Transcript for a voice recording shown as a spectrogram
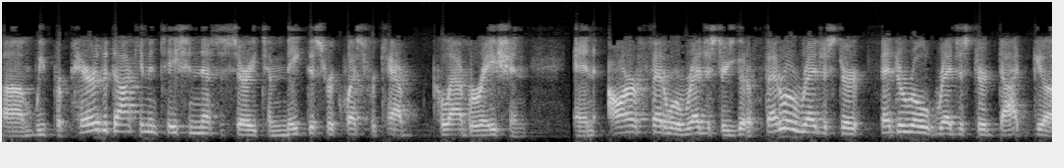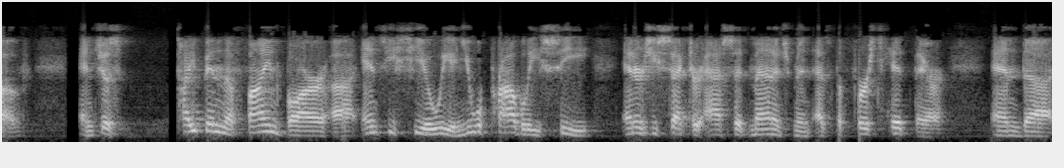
Um, we prepare the documentation necessary to make this request for collaboration. And our Federal Register, you go to Federal Register, federalregister.gov, and just type in the find bar uh, NCCOE, and you will probably see Energy Sector Asset Management as the first hit there. And uh,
